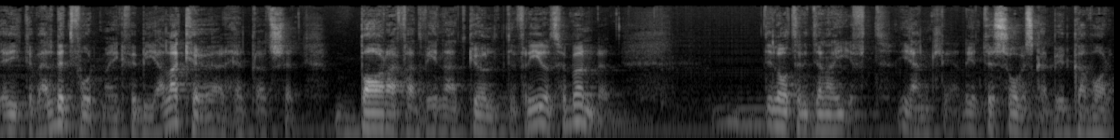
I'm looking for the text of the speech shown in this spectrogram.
Det gick väldigt fort, man gick förbi alla köer helt plötsligt. Bara för att vinna ett guld till Friidrottsförbundet. Det låter lite naivt egentligen. Det är inte så vi ska bygga vår,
